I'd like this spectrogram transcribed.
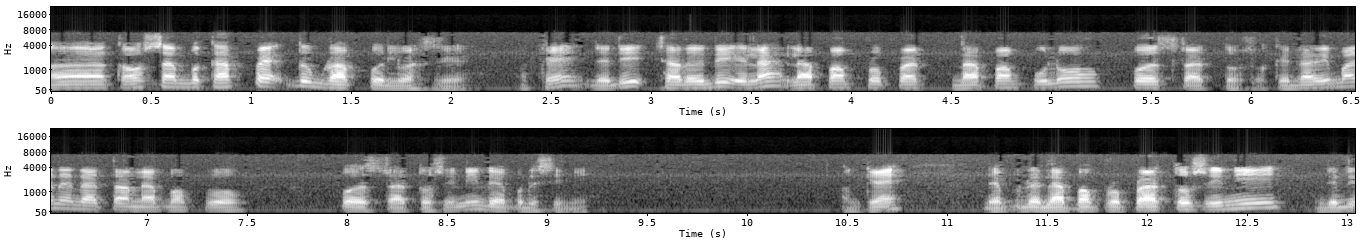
uh, kawasan berkapet tu berapa luas dia. Okey, jadi cara dia ialah 80 80 per 100. Okey, dari mana datang 80 per 100 ini daripada sini. Okey, daripada 80% ini jadi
